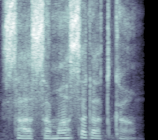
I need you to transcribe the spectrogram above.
sasamasa.com.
